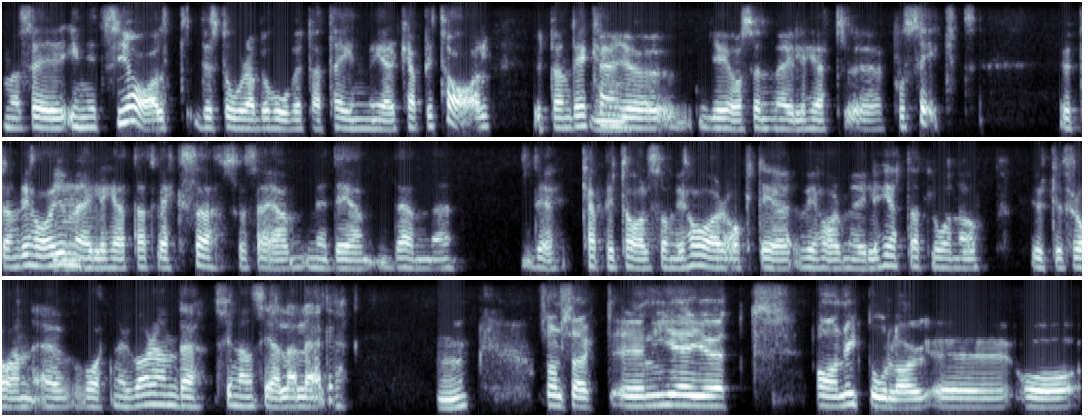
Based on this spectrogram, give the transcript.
man säger initialt, det stora behovet att ta in mer kapital. Utan det kan mm. ju ge oss en möjlighet eh, på sikt. Utan vi har ju mm. möjlighet att växa så att säga med det, den, det kapital som vi har och det vi har möjlighet att låna upp utifrån eh, vårt nuvarande finansiella läge. Mm. Som sagt, eh, ni är ju ett anrikt bolag och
